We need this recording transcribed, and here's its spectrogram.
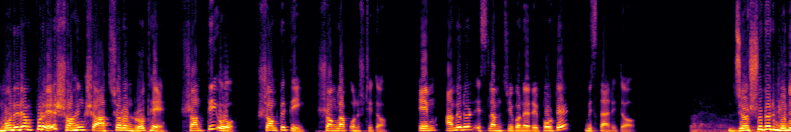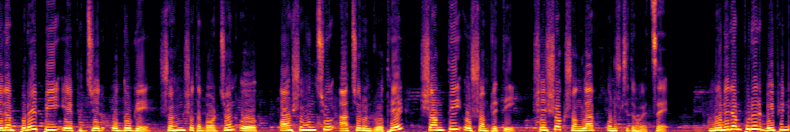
মনিরামপুরে সহিংস আচরণ রোধে শান্তি ও সম্প্রীতি সংলাপ অনুষ্ঠিত। এম আমিরুল ইসলাম জীবনের রিপোর্টে বিস্তারিত। যশোরের মনিরামপুরে পিএফজির উদ্যোগে সহিংসতা বর্জন ও অসহিংস আচরণ রোধে শান্তি ও সম্প্রীতি শীর্ষক সংলাপ অনুষ্ঠিত হয়েছে। মনিরামপুরের বিভিন্ন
